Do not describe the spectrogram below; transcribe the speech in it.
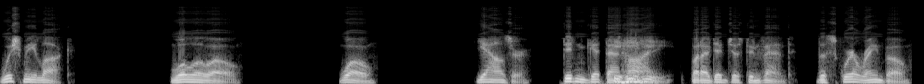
Wish me luck. Whoa whoa whoa. Whoa. Yowzer. Didn't get that high, but I did just invent the square rainbow.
